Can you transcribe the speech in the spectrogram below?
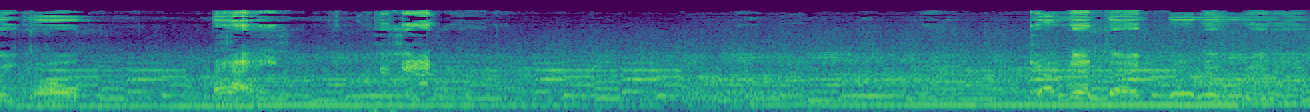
we go. Nice. Got that time.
